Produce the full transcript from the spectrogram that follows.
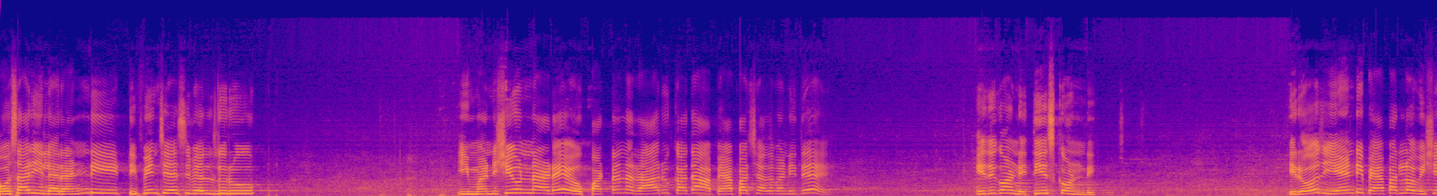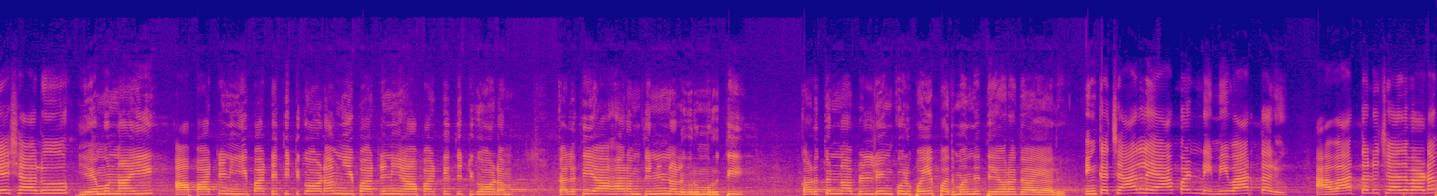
ఓసారి ఇలా రండి టిఫిన్ చేసి వెళ్దురు. ఈ మనిషి ఉన్నాడే పట్టణ రారు కదా ఆ పేపర్ చదవనిదే. ఇదిగోండి తీసుకోండి. ఈరోజు ఏంటి పేపర్లో విశేషాలు? ఏమున్నాయి? ఆ పార్టీని ఈ పార్టీ తిట్టుకోవడం ఈ పార్టీని ఆ పార్టీ తిట్టుకోవడం. కల్తీ ఆహారం తిని నలుగురు మృతి. కడుతున్న బిల్డింగ్ కూలిపోయి పది మంది తీవ్ర గాయాలు. ఇంకా చాలా ఆపండి మీ వార్తలు. ఆ వార్తలు చదవడం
